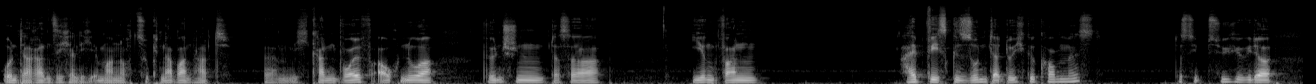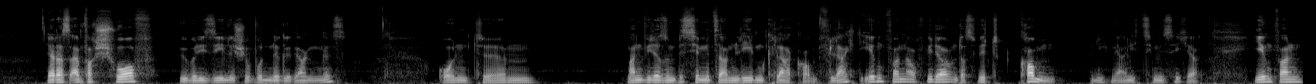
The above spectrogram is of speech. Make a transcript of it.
und daran sicherlich immer noch zu knabbern hat, ähm, ich kann Wolf auch nur wünschen, dass er irgendwann halbwegs gesund da durchgekommen ist. Dass die Psyche wieder, ja, dass einfach Schorf über die seelische Wunde gegangen ist. Und ähm, man wieder so ein bisschen mit seinem Leben klarkommt. Vielleicht irgendwann auch wieder, und das wird kommen, bin ich mir eigentlich ziemlich sicher. Irgendwann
